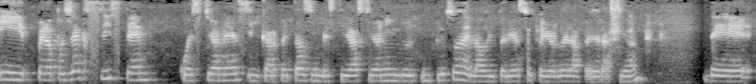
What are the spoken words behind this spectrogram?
y, pero pues ya existen cuestiones y carpetas de investigación, incluso de la Auditoría Superior de la Federación, de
